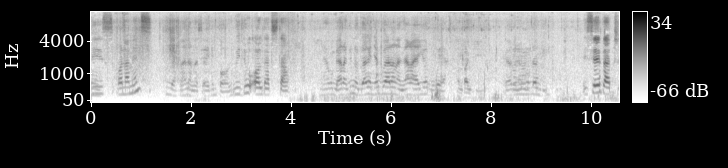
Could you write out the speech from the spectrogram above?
these ornaments. We do all that stuff. They say that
